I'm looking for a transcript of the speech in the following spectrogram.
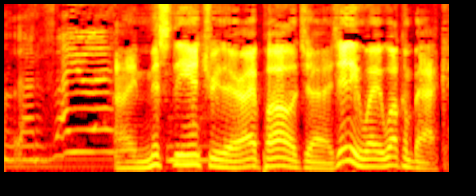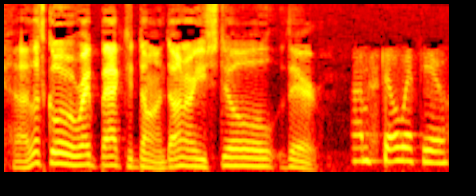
a lot of fire left. I missed the entry there. I apologize. Anyway, welcome back. Uh, let's go right back to Don. Don, are you still there? I'm still with you.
